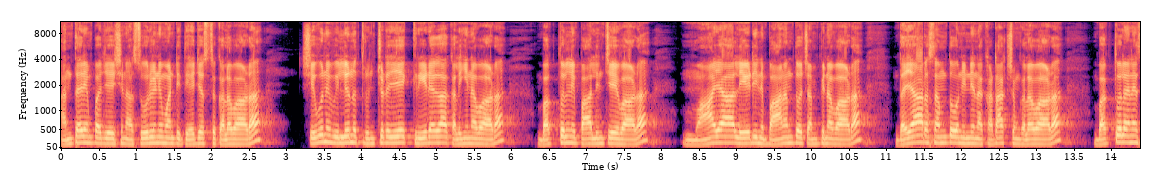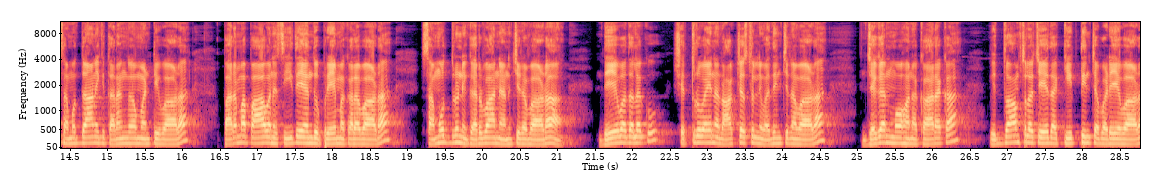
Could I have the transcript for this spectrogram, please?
అంతరింపజేసిన సూర్యుని వంటి తేజస్సు కలవాడ శివుని విల్లును త్రుంచుటయే క్రీడగా కలిగినవాడ భక్తుల్ని పాలించేవాడ మాయాలేడిని బాణంతో చంపినవాడ దయారసంతో నిండిన కటాక్షం గలవాడ భక్తులనే సముద్రానికి తరంగం వంటివాడ పరమపావని సీతయందు ప్రేమ కలవాడ సముద్రుని గర్వాన్ని అణచినవాడా. దేవతలకు శత్రువైన రాక్షసుల్ని వధించినవాడ జగన్మోహన కారక విద్వాంసుల చేత కీర్తించబడేవాడ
